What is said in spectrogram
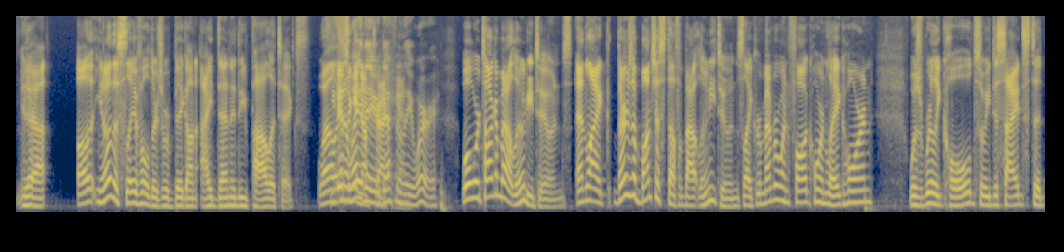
Yeah. All you know, the slaveholders were big on identity politics. Well, in a way, they track definitely were. Well, we're talking about Looney Tunes, and like, there's a bunch of stuff about Looney Tunes. Like, remember when Foghorn Leghorn was really cold, so he decides to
